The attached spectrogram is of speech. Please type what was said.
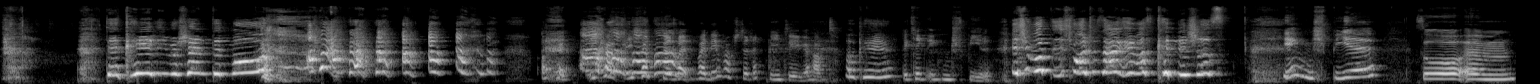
Der Kelly beschenkt den Mo. okay, ich hab, ich hab direkt, bei dem habe ich direkt eine Idee gehabt. Okay. Der kriegt irgendein Spiel. Ich, wollte, ich wollte sagen, irgendwas Kindisches. Irgendein Spiel, so ähm,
